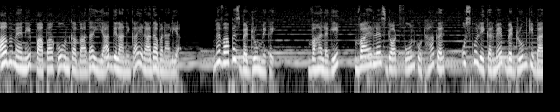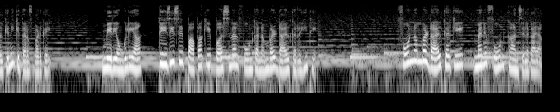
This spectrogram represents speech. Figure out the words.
अब मैंने पापा को उनका वादा याद दिलाने का इरादा बना लिया। मैं वापस बेडरूम में गई। वहाँ लगे वायरलेस डॉट फ़ोन को उठाकर उसको लेकर मैं बेडरूम की बालकनी की तरफ़ बढ़ गई। मेरी उंगलियाँ तेज़ी से पापा के पर्सनल फ़ोन का नंबर डायल कर रही थी। फ़ोन नंबर डायल करके मैंने फ़ोन कान से लगाया।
